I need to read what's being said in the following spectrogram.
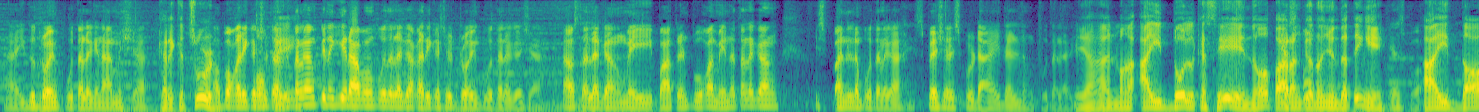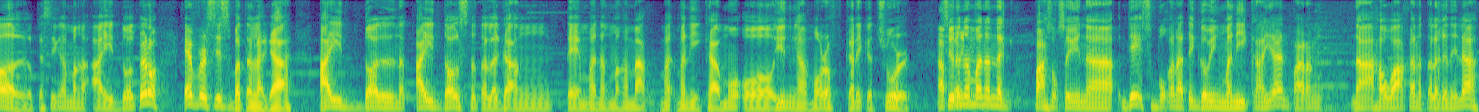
na idodrawing po talaga namin siya. Caricature. Opo, caricature Okay. talaga. Talagang pinaghirapan po talaga, caricature drawing po talaga siya. Tapos talagang may pattern po kami na talagang, ano lang po talaga, specialist for the idol lang po talaga. Yan, mga idol kasi, no? Parang Yes po. ganun yung dating eh. Yes po. Idol. Kasi nga mga idol. Pero ever since ba talaga, idol na, idols na talaga ang tema ng mga ma- ma- manika mo o yun nga, more of caricature? After- Sino naman ang nagpasok sa'yo na, hindi, subukan natin gawing manika yan. Parang nahahawakan na talaga nila.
